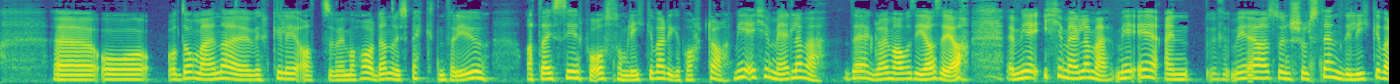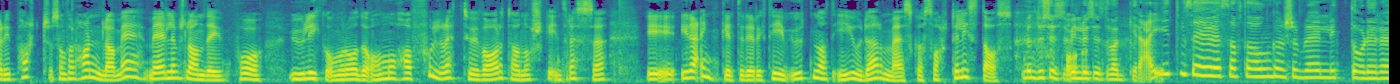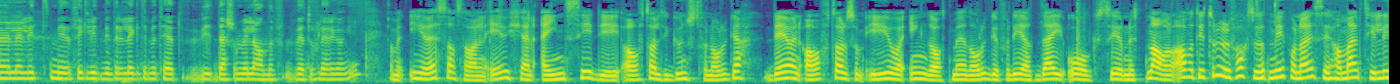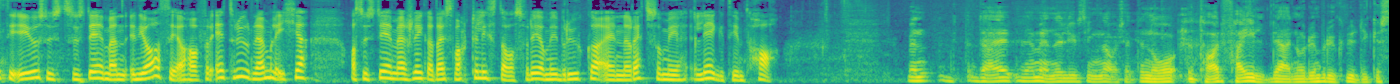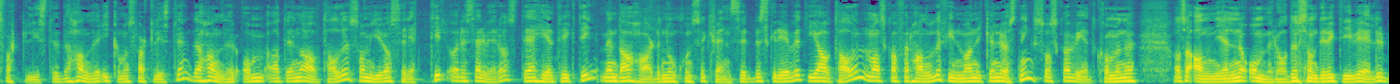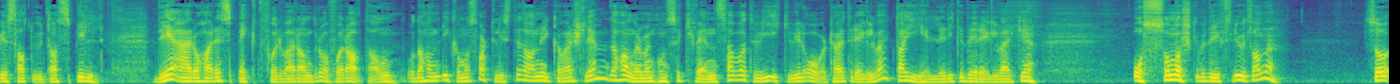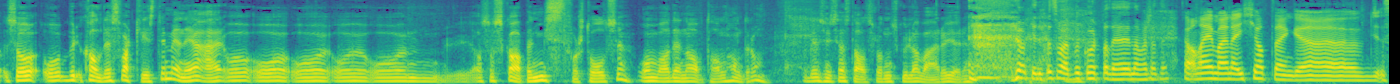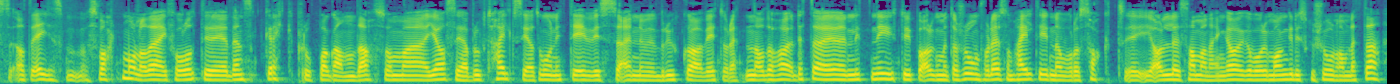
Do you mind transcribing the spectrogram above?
Uh, og, og, da mener jeg virkelig at vi må ha den respekten for EU at de ser på oss som likeverdige parter. Vi er ikke medlemmer. Det glemmer av og til ja-sida. Vi er ikke medlemmer. Vi er, en, vi er altså en selvstendig, likeverdig part som forhandler med medlemslandene på ulike områder, og må ha full rett til å ivareta norske interesser i, i det enkelte direktiv, uten at EU dermed skal svarteliste oss. Men du synes, Vil du synes det var greit hvis EØS-avtalen kanskje ble litt dårligere, eller litt, fikk litt mindre legitimitet dersom vi la ned veto flere ganger? Ja, Men EØS-avtalen er jo ikke en ensidig avtale til gunst for Norge. Det er jo en avtale som EU har inngått med Norge fordi at de òg ser nytten av Og Av og til tror jeg faktisk at vi på nei-sida har mer tillit til EUs system enn ja-sida har. For jeg tror nemlig ikke at systemet er slik at de svartelister oss fordi om vi bruker en rett som vi legitimt har. Men der jeg mener Liv Signe Navarsete nå tar feil, det er når hun bruker uttrykket svarteliste. Det handler ikke om svarteliste. Det handler om at en avtale som gir oss rett til å reservere oss, det er helt riktig, men da har det noen konsekvenser beskrevet i avtalen. Man skal forhandle. Finner man ikke en løsning, så skal vedkommende, altså angjeldende område som direktivet gjelder, bli satt ut av spill. Det er å ha respekt for hverandre og for avtalen. Og det handler ikke om å svarteliste, det handler ikke om å være slem. Det handler om en konsekvens av at vi ikke vil overta et regelverk. Da gjelder ikke det regelverket også norske bedrifter i utlandet. Så, så, å kalle det svartliste mener jeg er å, å, å, å altså skape en misforståelse om hva denne avtalen handler om. Og Det syns jeg statsråden skulle la være å gjøre. ok, Du får svare på kort på det, Navarsete. Ja, nei, Jeg mener ikke at jeg, eh, at jeg svartmåler det i forhold til den skrekkpropaganda som Yasi eh, har brukt helt siden 92 hvis en bruker vetoretten. Og det har, Dette er en litt ny type argumentasjon for det som hele tiden har vært sagt i alle sammenhenger. og Jeg har vært i mange diskusjoner om dette.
